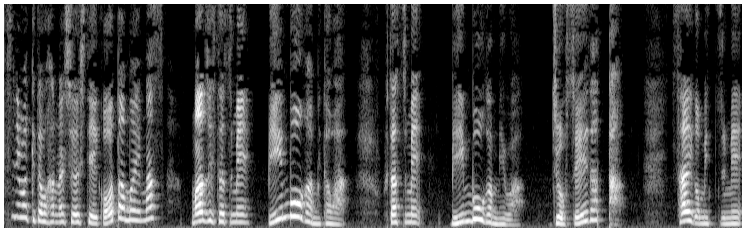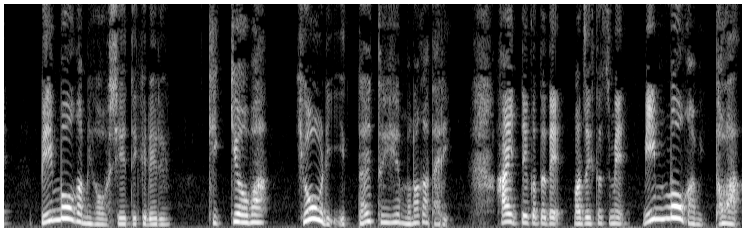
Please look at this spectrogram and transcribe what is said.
つに分けてお話をしていこうと思います。まず1つ目、貧乏神とは。2つ目、貧乏神は女性だった。最後3つ目、貧乏神が教えてくれる。吉凶は表裏一体という物語。はい、ということで、まず1つ目、貧乏神とは。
